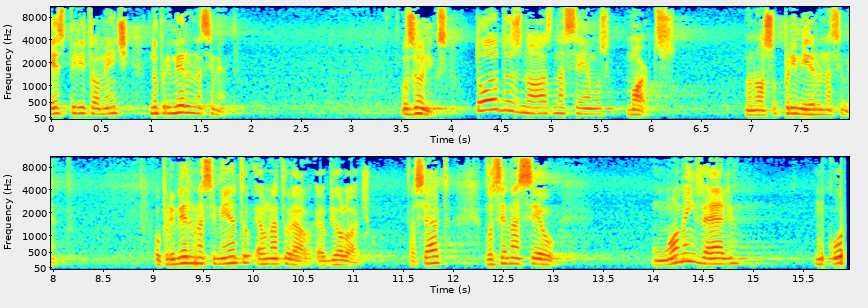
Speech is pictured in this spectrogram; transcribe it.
espiritualmente no primeiro nascimento. Os únicos. Todos nós nascemos mortos no nosso primeiro nascimento. O primeiro nascimento é o natural, é o biológico, tá certo? Você nasceu um homem velho num corpo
